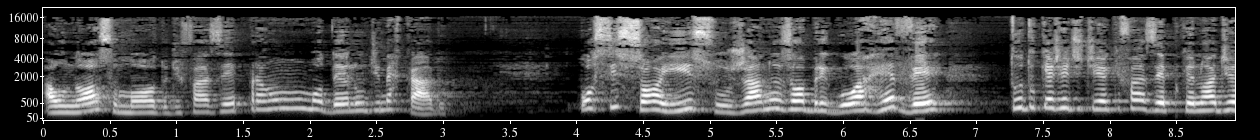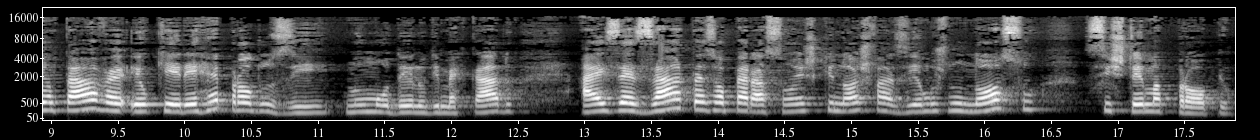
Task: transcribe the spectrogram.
ao nosso modo de fazer, para um modelo de mercado. Por si só, isso já nos obrigou a rever tudo que a gente tinha que fazer, porque não adiantava eu querer reproduzir num modelo de mercado as exatas operações que nós fazíamos no nosso sistema próprio.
